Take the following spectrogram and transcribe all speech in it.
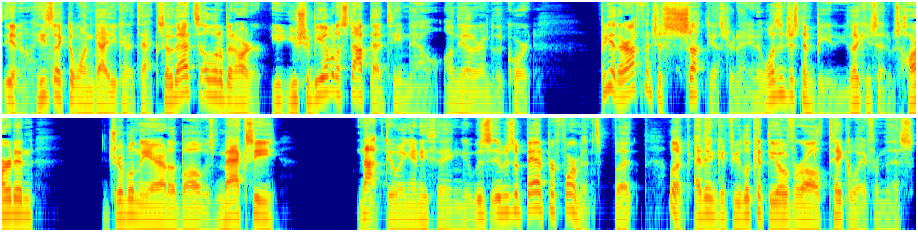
you know, he's like the one guy you can attack. So that's a little bit harder. You, you should be able to stop that team now on the other end of the court. But yeah, their offense just sucked yesterday, and it wasn't just Embiid. Like you said, it was Harden dribbling the air out of the ball. It was Maxey not doing anything. It was it was a bad performance. But look, I think if you look at the overall takeaway from this,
